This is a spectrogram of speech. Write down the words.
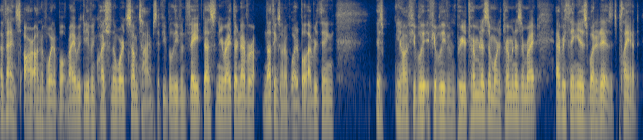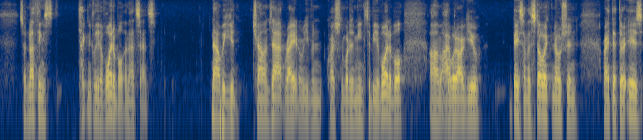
events are unavoidable, right? We could even question the word sometimes. If you believe in fate, destiny, right? They're never nothing's unavoidable. Everything is, you know, if you believe if you believe in predeterminism or determinism, right? Everything is what it is. It's planned. So nothing's technically avoidable in that sense. Now we could challenge that, right, or even question what it means to be avoidable. Um, I would argue, based on the Stoic notion, right, that there is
